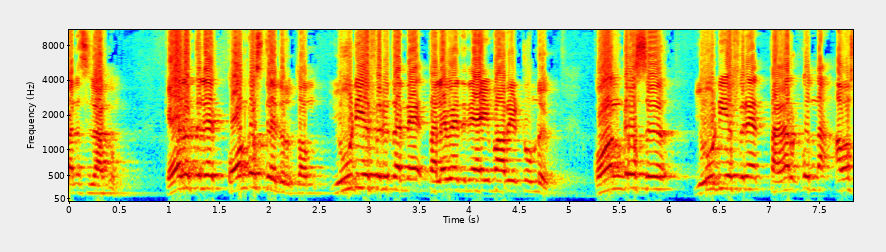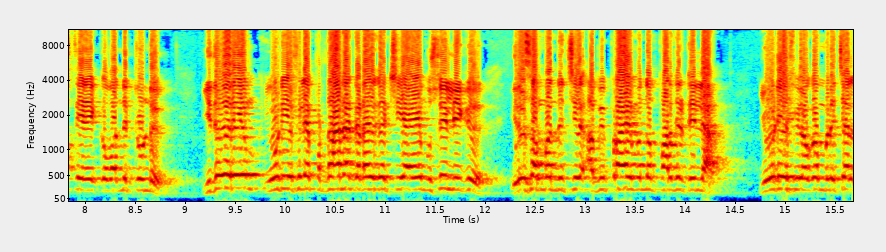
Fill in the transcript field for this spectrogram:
മനസ്സിലാക്കും കേരളത്തിലെ കോൺഗ്രസ് നേതൃത്വം യു ഡി എഫിന് തന്നെ തലവേദനയായി മാറിയിട്ടുണ്ട്. കോൺഗ്രസ് യു ഡി എഫിനെ തകർക്കുന്ന അവസ്ഥയിലേക്ക് വന്നിട്ടുണ്ട്. ഇതുവരെയും യു ഡി എഫിലെ പ്രധാന ഘടകകക്ഷിയായ മുസ്ലിം ലീഗ് ഇത് സംബന്ധിച്ച് അഭിപ്രായമൊന്നും പറഞ്ഞിട്ടില്ല. യു ഡി എഫ് യോഗം വിളിച്ചാൽ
